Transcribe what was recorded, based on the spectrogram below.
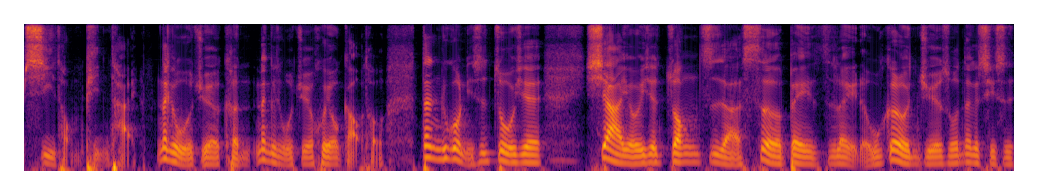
系统平台，那个我觉得可那个我觉得会有搞头。但如果你是做一些下游一些装置啊、设备之类的，我个人觉得说那个其实。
